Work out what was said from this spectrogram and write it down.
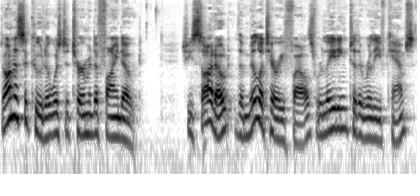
Donna Sacuta was determined to find out. She sought out the military files relating to the relief camps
